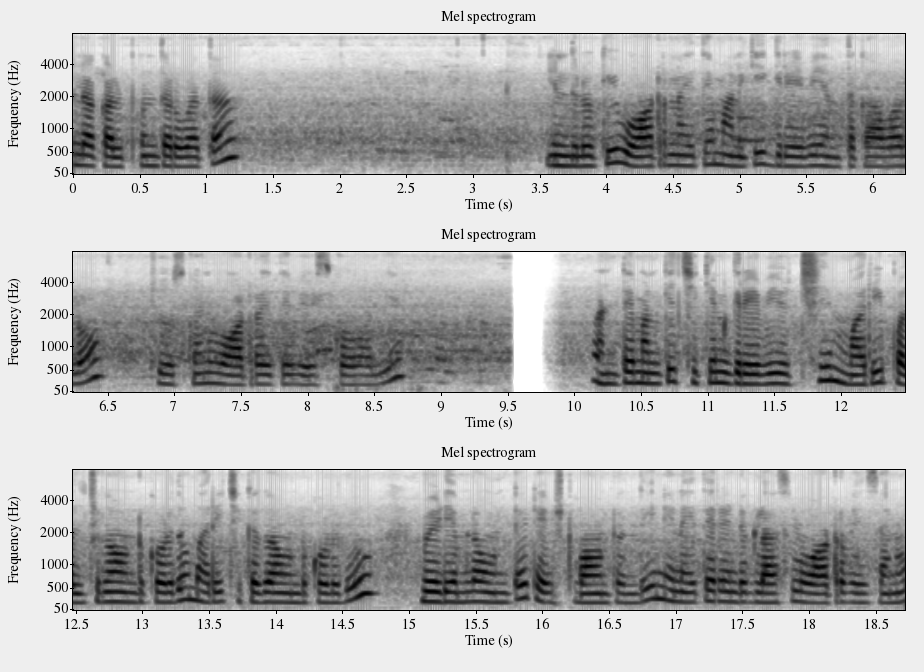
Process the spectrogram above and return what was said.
ఇలా కలుపుకున్న తర్వాత ఇందులోకి వాటర్ని అయితే మనకి గ్రేవీ ఎంత కావాలో చూసుకొని వాటర్ అయితే వేసుకోవాలి. అంటే మనకి చికెన్ గ్రేవీ వచ్చి మరీ పలుచగా ఉండకూడదు మరీ చిక్కగా ఉండకూడదు. మీడియంలో ఉంటే టేస్ట్ బాగుంటుంది. నేనైతే రెండు గ్లాసులు వాటర్ వేసాను.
